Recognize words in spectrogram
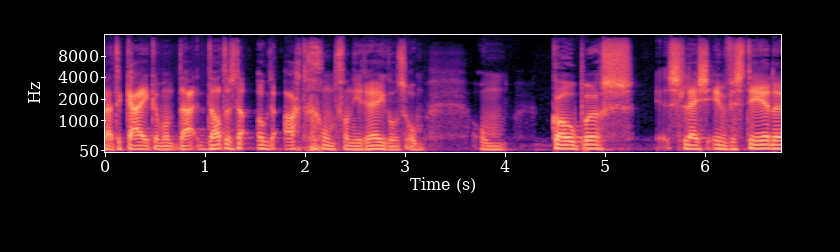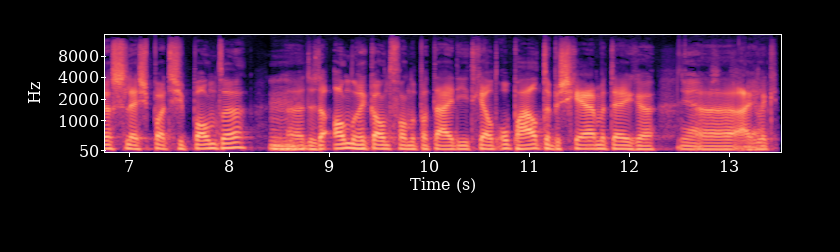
naar te kijken. Want daar, dat is de, ook de achtergrond van die regels. Om, om kopers, slash investeerders, slash participanten, Mhm. eh, dus de andere kant van de partij die het geld ophaalt, te beschermen tegen Ja, eh, eigenlijk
